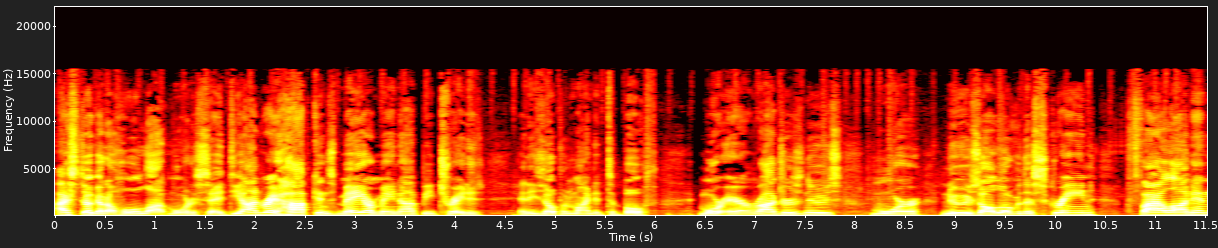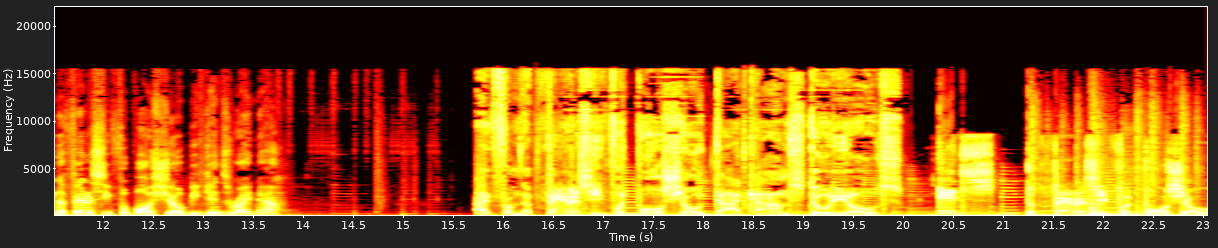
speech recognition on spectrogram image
I still got a whole lot more to say. DeAndre Hopkins may or may not be traded, and he's open minded to both. More Aaron Rodgers news, more news all over the screen. File on in. The Fantasy Football Show begins right now. From the fantasyfootballshow.com studios. It's the Fantasy Football Show.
